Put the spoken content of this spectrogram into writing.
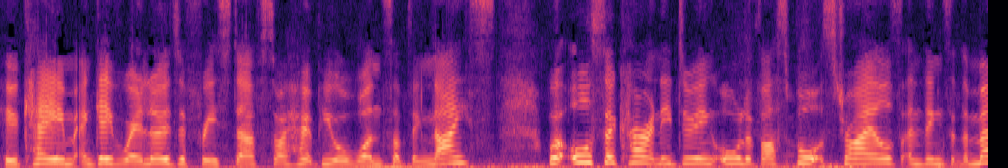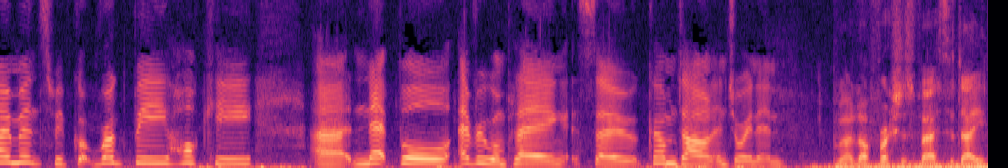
who came and gave away loads of free stuff, so I hope you all won something nice. We're also currently doing all of our sports trials and things at the moment, so we've got rugby, hockey, uh, netball, everyone playing, so come down and join in. We've had our Freshers Fair today.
